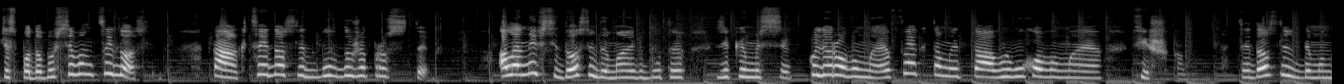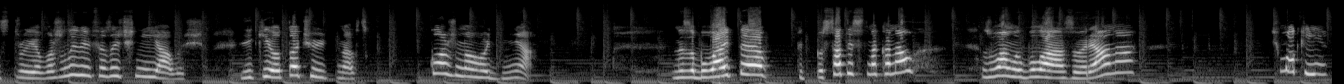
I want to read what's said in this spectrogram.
Чи сподобався вам цей дослід? Так, цей дослід був дуже простим. Але не всі досліди мають бути з якимись кольоровими ефектами та вибуховими фішками. Цей дослід демонструє важливі фізичні явища, які оточують нас кожного дня. Не забувайте підписатись на канал. З вами була Зоряна. Чмокі!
